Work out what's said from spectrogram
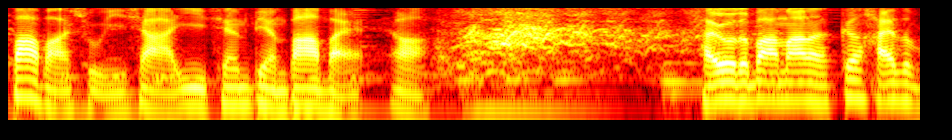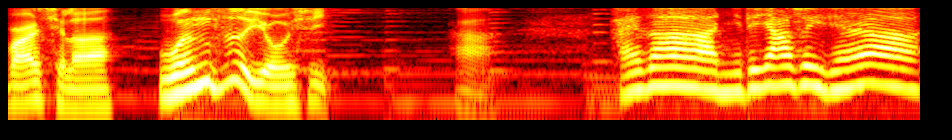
爸爸数一下，一千变八百，是吧？还有的爸妈呢，跟孩子玩起了文字游戏，啊，孩子，啊你的压岁钱啊，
